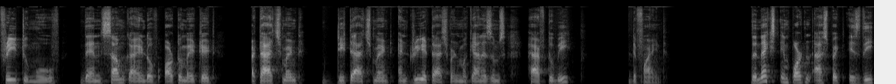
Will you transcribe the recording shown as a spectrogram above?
free to move, then some kind of automated attachment, detachment, and reattachment mechanisms have to be defined. The next important aspect is the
